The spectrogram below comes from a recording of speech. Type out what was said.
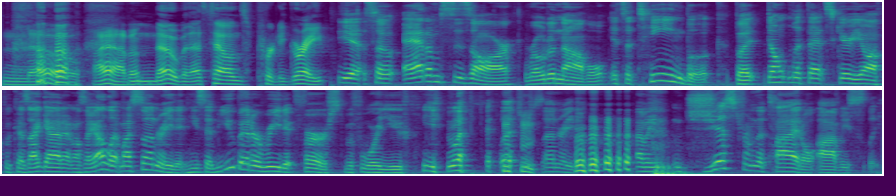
No, I haven't. No, but that sounds pretty great. Yeah, so Adam Cesare wrote a novel. It's a teen book, but don't let that scare you off because I got it and I was like, I'll let my son read it. And he said, You better read it first before you, you let, let your son read it. I mean, just from the title, obviously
